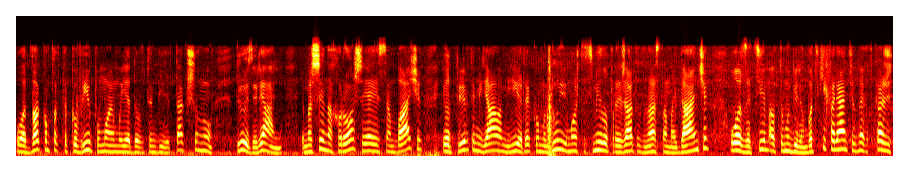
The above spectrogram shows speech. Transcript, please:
О, два комплекти коврів, по-моєму, є до автомобіля. Так що, ну, друзі, реально, машина хороша, я її сам бачив. І от повірте мені, я вам її рекомендую. І можете сміло приїжджати до нас на майданчик о, за цим автомобілем. Бо таких варіантів, як кажуть,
